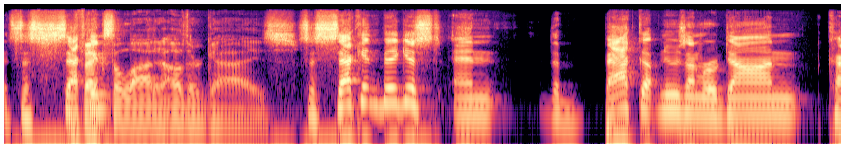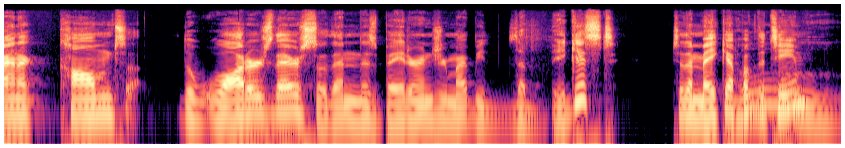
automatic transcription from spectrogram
it's the second affects a lot of other guys. It's the second biggest, and the backup news on Rodon kind of calmed the waters there. So then this Bader injury might be the biggest to the makeup of the team.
